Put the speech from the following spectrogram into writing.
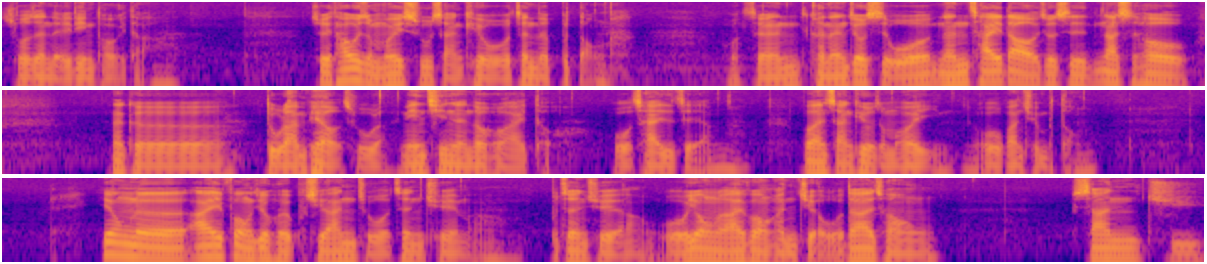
说真的一定投给他，所以他为什么会输三 Q，我真的不懂。我只能可能就是我能猜到，就是那时候那个赌蓝票出来，年轻人都回来投，我猜是这样。不然三 Q 怎么会赢？我完全不懂。用了 iPhone 就回不去安卓，正确吗？不正确啊！我用了 iPhone 很久，我大概从三 G。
